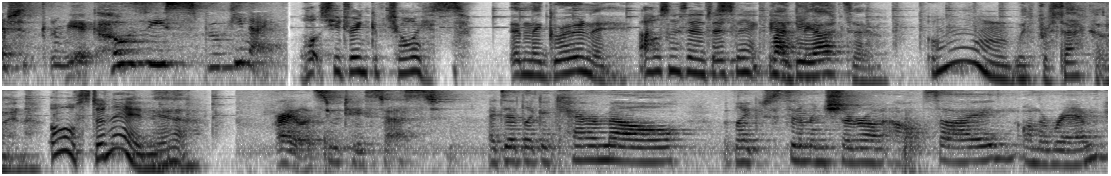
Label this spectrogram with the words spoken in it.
It's just gonna be a cozy, spooky night. What's your drink of choice? A Negroni. I was going to say the same thing. Yeah. Sbagliato. Mm. With Prosecco in it. Oh, stunning. Yeah. All right, let's do a taste test. I did like a caramel with like cinnamon sugar on outside, on the rim.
